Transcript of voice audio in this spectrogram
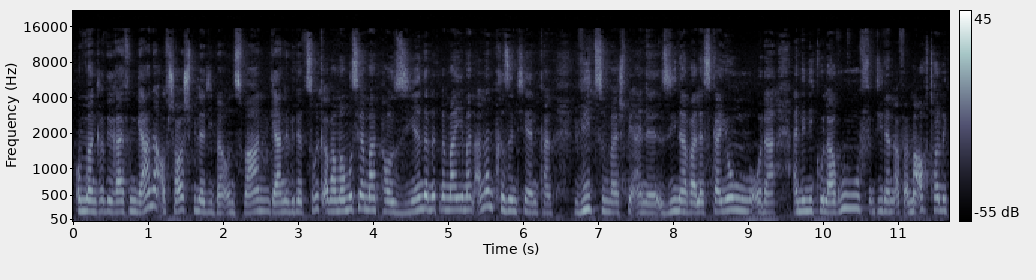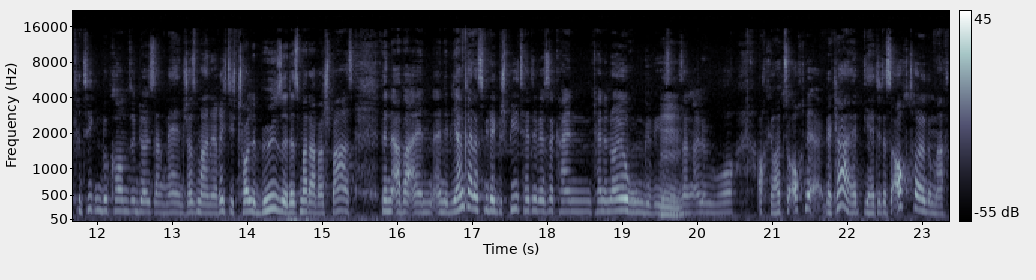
Und man, wir greifen gerne auf Schauspieler, die bei uns waren, gerne wieder zurück. Aber man muss ja mal pausieren, damit man mal jemand anderen präsentieren kann. Wie zum Beispiel eine Sina Valeska-Jung oder eine Nicola Ruf, die dann auf einmal auch tolle Kritiken bekommt und die Leute sagen, Mensch, das ist mal eine richtig tolle Böse, das macht aber Spaß. Wenn aber ein, eine Bianca das wieder gespielt hätte, wäre es ja kein, keine Neuerung gewesen. Mhm. Sagen alle, oh, ach ja, hat so auch eine, ja klar, die hätte das auch toll gemacht.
